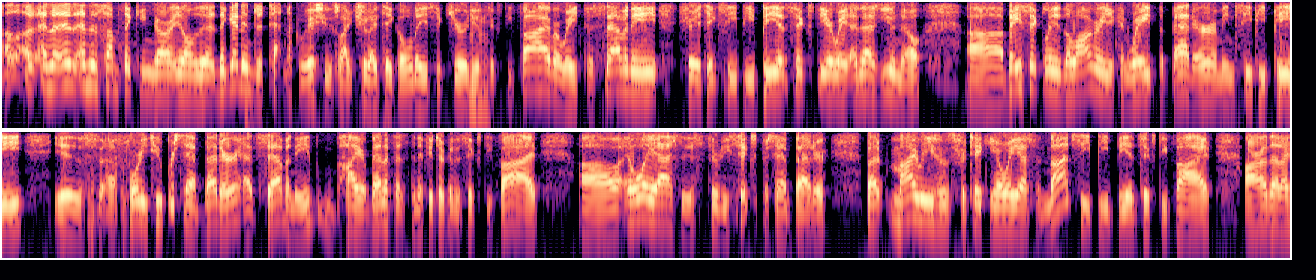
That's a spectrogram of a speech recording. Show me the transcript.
Uh, and, and and then some thinking are you know they, they get into technical issues like should I take old age security mm-hmm. at 65 or wait to 70? Should I take CPP at 60 or wait? And as you know, uh, basically the longer you can wait, the better. I mean CPP is uh, 42% better at 70, higher benefits than if you took it at 65. Uh, OAS is 36% better. But my reasons for taking OAS and not CPP at 65 are that I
